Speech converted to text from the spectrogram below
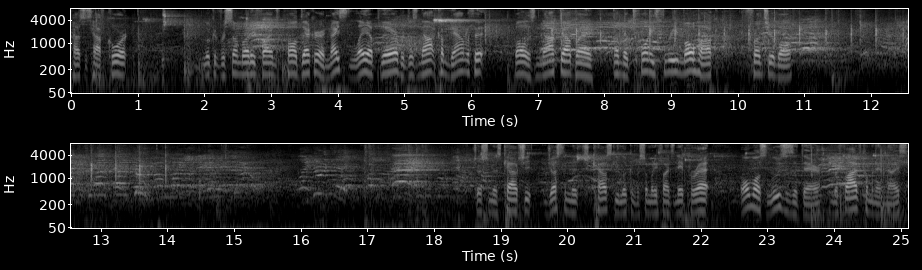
Passes half court. Looking for somebody, finds Paul Decker. A nice layup there, but does not come down with it. Ball is knocked out by number 23 Mohawk. Frontier ball. Justin Michkowski, Justin Michkowski looking for somebody, finds Nate Perrette. Almost loses it there. Number five coming in nice.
